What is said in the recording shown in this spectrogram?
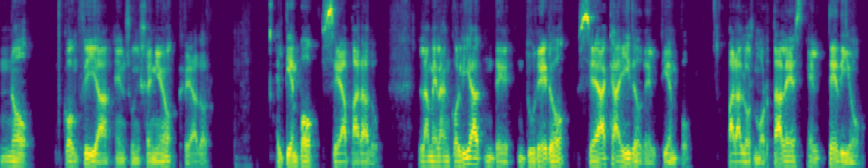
no confía en su ingenio creador. El tiempo se ha parado. La melancolía de Durero se ha caído del tiempo. Para los mortales, el tedio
